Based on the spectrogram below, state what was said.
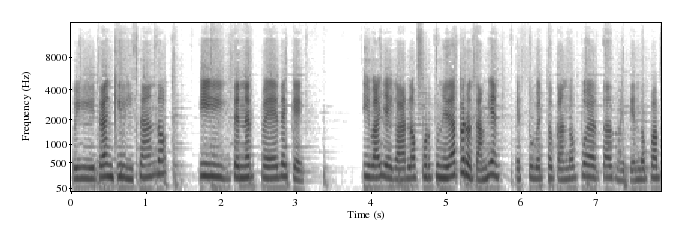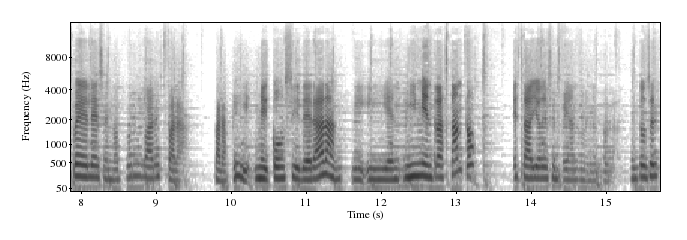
Fui tranquilizando y tener fe de que iba a llegar la oportunidad, pero también estuve tocando puertas, metiendo papeles en otros lugares para, para que me consideraran y, y, en- y mientras tanto estaba yo desempeñándome en otro lado. Entonces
